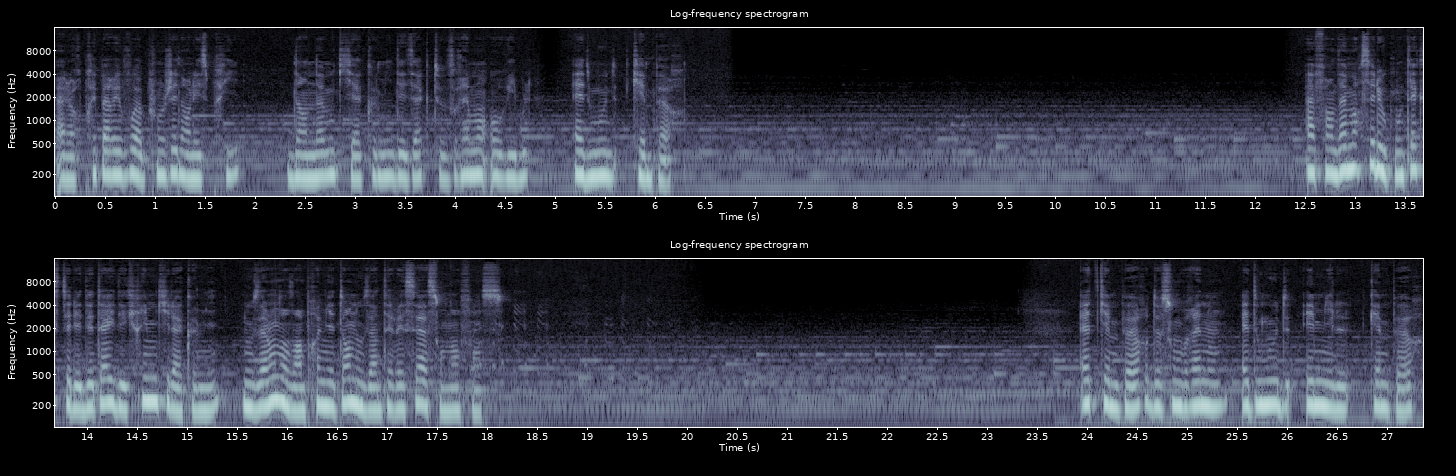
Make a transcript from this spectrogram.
Alors préparez-vous à plonger dans l'esprit d'un homme qui a commis des actes vraiment horribles, Edmund Kemper. Afin d'amorcer le contexte et les détails des crimes qu'il a commis, nous allons dans un premier temps nous intéresser à son enfance. Ed Kemper, de son vrai nom Edmund Emil Kemper,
